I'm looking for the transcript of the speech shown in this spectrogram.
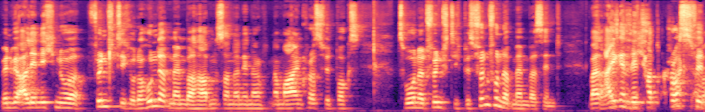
Wenn wir alle nicht nur 50 oder 100 Member haben, sondern in einer normalen CrossFit-Box 250 bis 500 Member sind. Weil eigentlich hat CrossFit.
